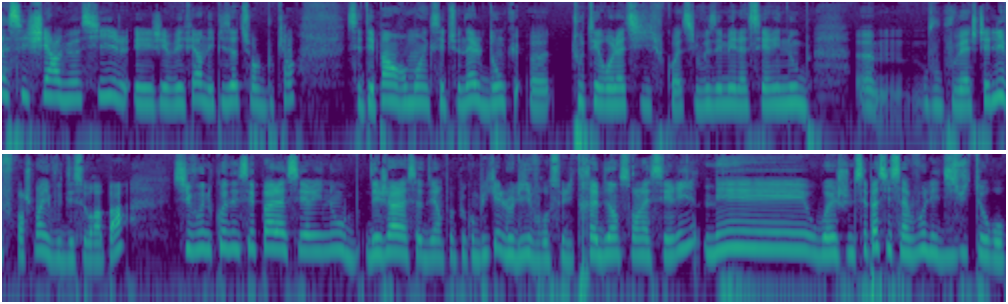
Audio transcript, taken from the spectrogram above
assez cher lui aussi, et j'avais fait un épisode sur le bouquin. C'était pas un roman exceptionnel, donc euh, tout est relatif, quoi. Si vous aimez la série Noob, vous pouvez acheter le livre, franchement, il vous décevra pas. Si vous ne connaissez pas la série Noob, déjà là ça devient un peu plus compliqué. Le livre se lit très bien sans la série, mais ouais, je ne sais pas si ça vaut les 18 euros.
